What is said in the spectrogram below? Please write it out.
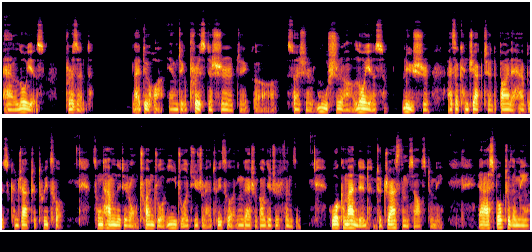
and lawyers present。来对话，因为这个 priest 是这个算是牧师啊，lawyers 律师，as a conjectured by the habits，conjecture 推测， 从他们的这种穿着、衣着、举止来推测，应该是高级知识分子。Were commanded to dress themselves to me, and I spoke to them in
